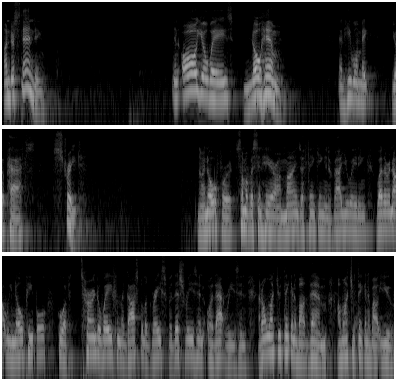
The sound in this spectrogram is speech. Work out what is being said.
understanding. In all your ways, know him, and he will make your paths straight. Now, I know for some of us in here, our minds are thinking and evaluating whether or not we know people who have turned away from the gospel of grace for this reason or that reason. I don't want you thinking about them. I want you thinking about you.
